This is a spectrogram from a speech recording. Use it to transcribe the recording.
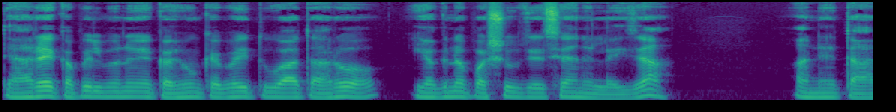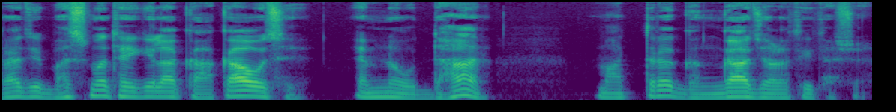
ત્યારે કપિલ મુનિએ કહ્યું કે ભાઈ તું આ તારો યજ્ઞ પશુ જે છે એને લઈ જા. અને તારા જે ભસ્મ થઈ ગયેલા કાકાઓ છે, એમનો ઉદ્ધાર માત્ર ગંગા જળથી થશે.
